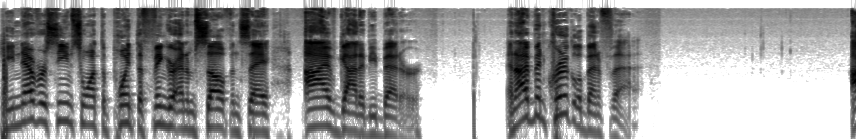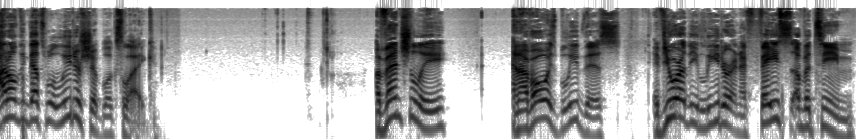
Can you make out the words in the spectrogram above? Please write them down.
He never seems to want to point the finger at himself and say, I've got to be better. And I've been critical of Ben for that. I don't think that's what leadership looks like. Eventually, and I've always believed this, if you are the leader and a face of a team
